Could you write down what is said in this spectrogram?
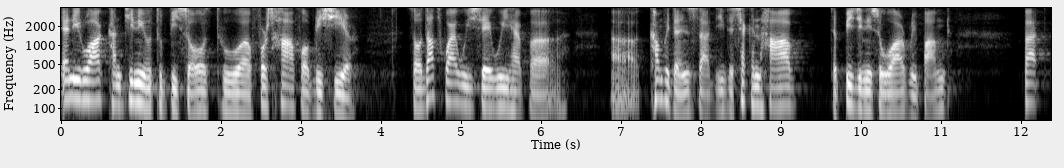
and it will continue to be so to uh, first half of this year. So that's why we say we have uh, confidence that in the second half the business will rebound. But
